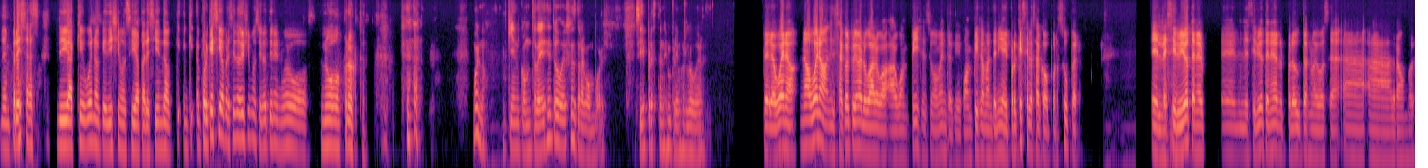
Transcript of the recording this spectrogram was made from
empresas diga qué bueno que Digimon siga apareciendo. ¿Por qué sigue apareciendo Digimon si no tiene nuevos, nuevos productos? bueno, quien contradice todo eso es Dragon Ball. Siempre están en primer lugar. Pero bueno, no, bueno, le sacó el primer lugar a One Piece en su momento, que One Piece lo mantenía. ¿Y por qué se lo sacó? Por Super. Eh, le sirvió tener eh, le sirvió tener productos nuevos a, Dragon Ball.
